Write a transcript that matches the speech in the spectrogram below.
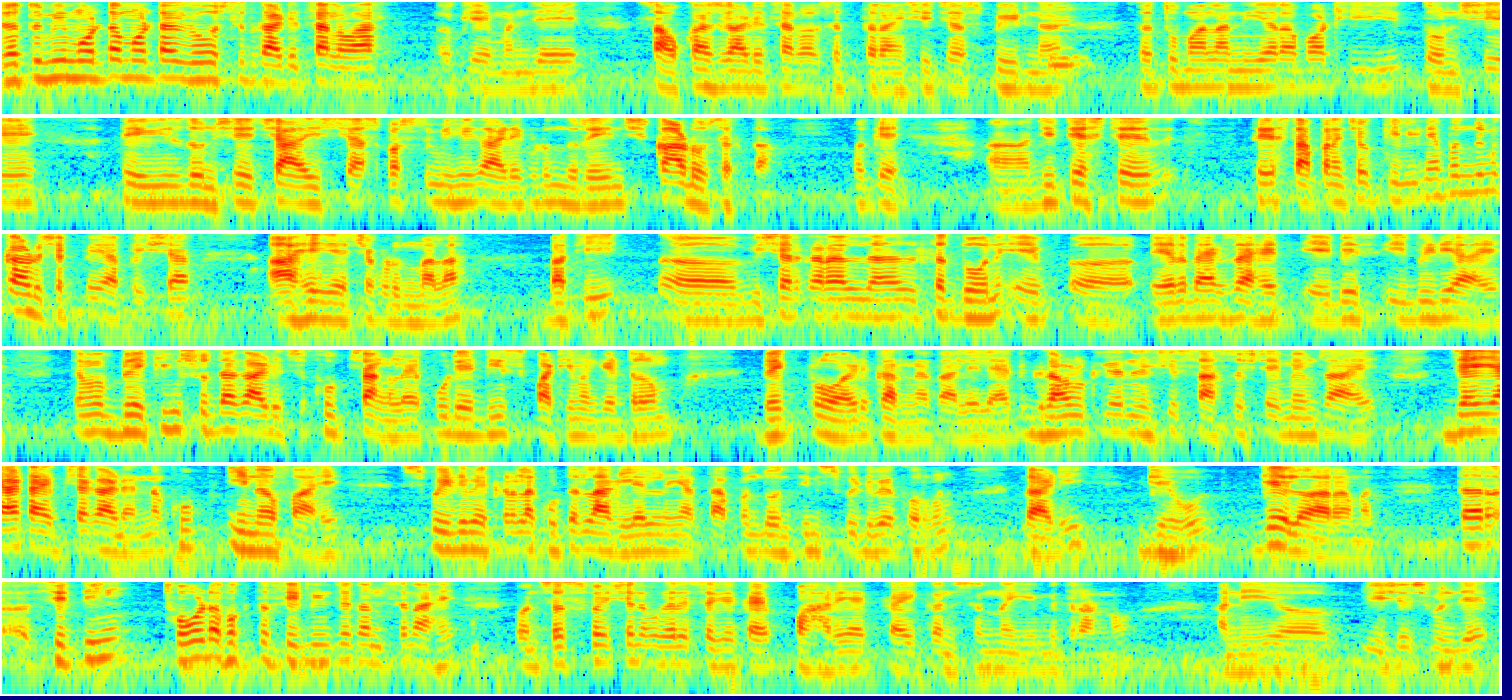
जर तुम्ही मोठं मोठं व्यवस्थित गाडी चालवा ओके म्हणजे सावकाश गाडी चालवा सत्तर ऐंशीच्या स्पीडनं तर तुम्हाला नियर अबाउट ही दोनशे तेवीस दोनशे चाळीसच्या आसपास तुम्ही ही गाडीकडून रेंज काढू शकता ओके. जी टेस्ट टेस्ट आपण याच्यावर केली नाही पण तुम्ही काढू शकता यापेक्षा आहे याच्याकडून मला. बाकी विचार करायला तर दोन ए एअरबॅग्स आहेत A B S E B D आहे. त्यामुळे ब्रेकिंगसुद्धा गाडीचं खूप चांगलं आहे. पुढे डिस्क पाठीमागे ड्रम ब्रेक प्रोव्हाइड करण्यात आलेले आहेत. ग्राउंड क्लिअरन्स एकशे सहासष्ट एम एमचा आहे. जे या टाईपच्या गाड्यांना खूप इनफ आहे. स्पीड ब्रेकरला कुठं लागलेलं नाही. आता आपण दोन तीन स्पीड ब्रेकरून गाडी घेऊन गेलो आरामात. तर सिटिंग थोडं फक्त सिटिंगचं कन्सर्न आहे. पण सस्पेन्शन वगैरे सगळे काय पहारे आहेत काही कन्सर्न नाही आहे मित्रांनो. आणि विशेष म्हणजे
